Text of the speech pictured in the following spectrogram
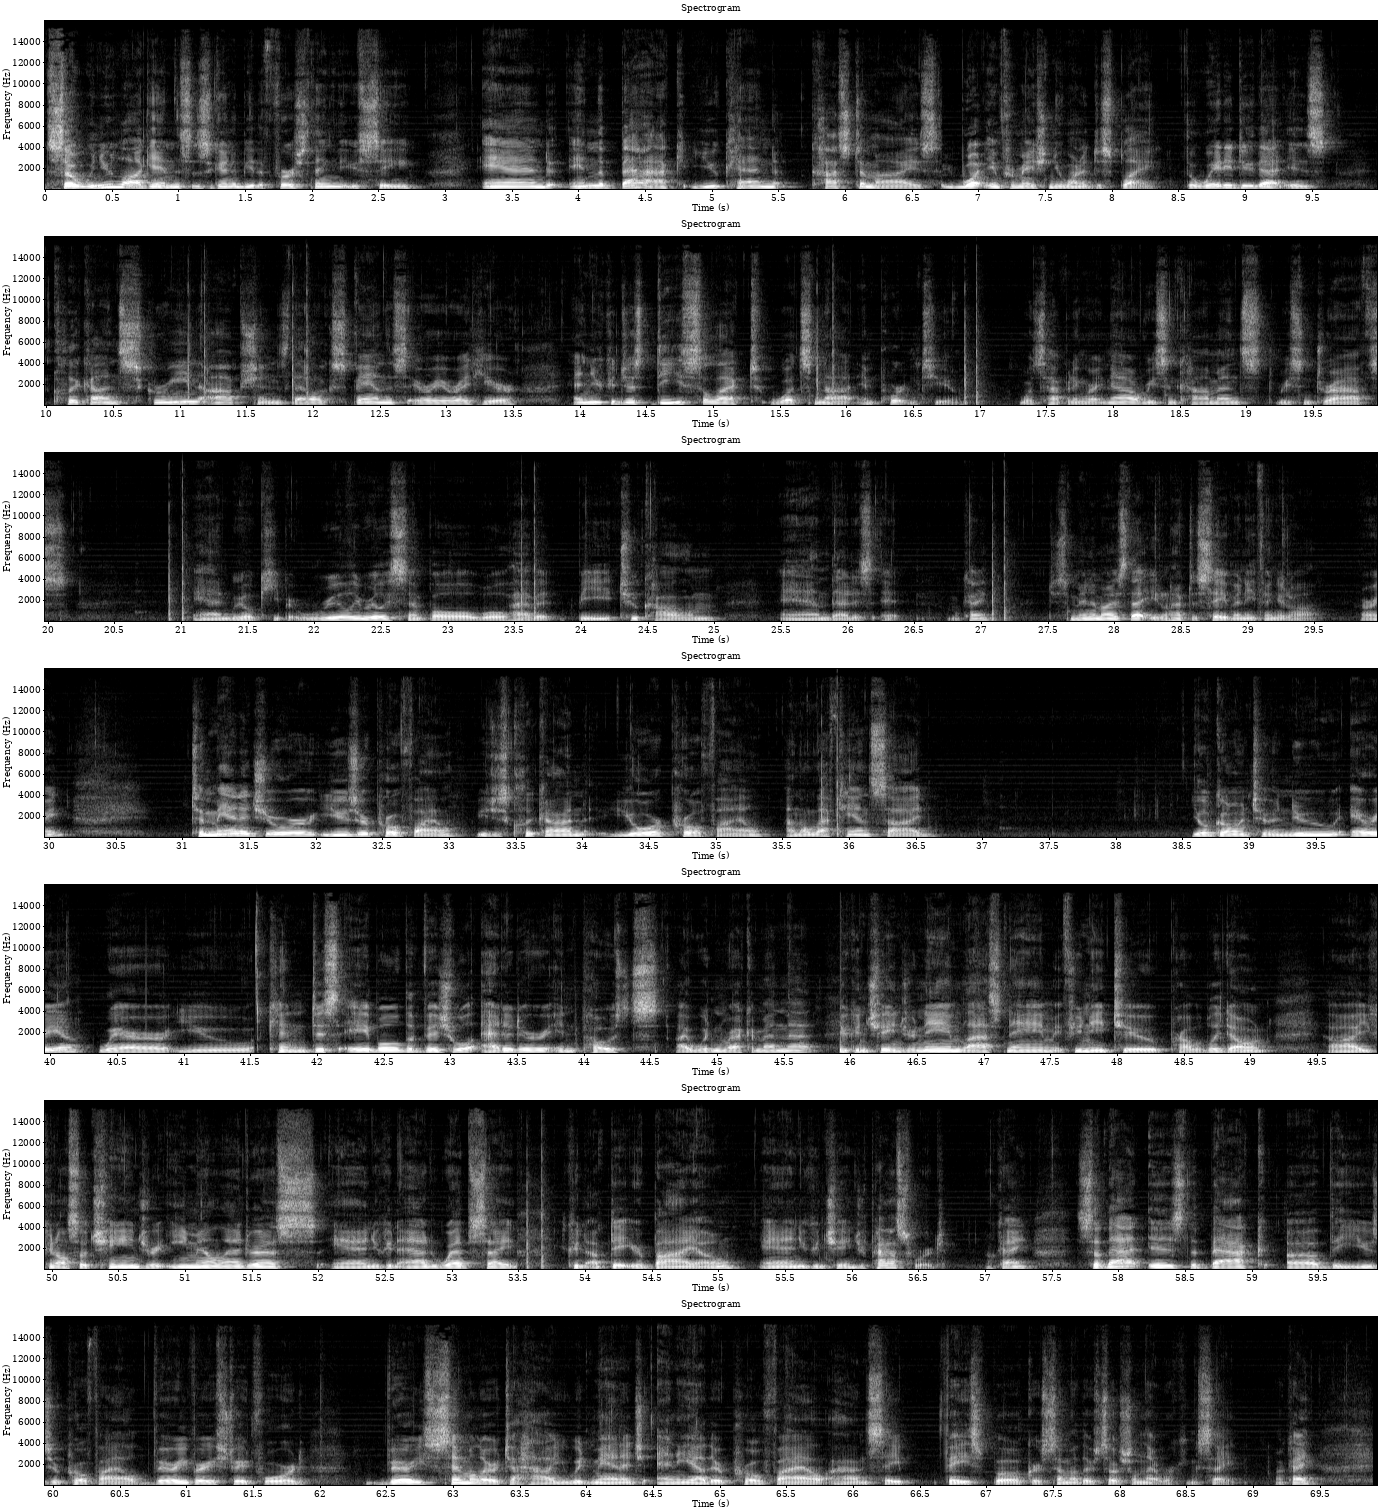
So when you log in, this is going to be the first thing that you see. And in the back, you can customize what information you want to display. The way to do that is click on Screen Options. That'll expand this area right here. And you could just deselect what's not important to you. What's happening right now, recent comments, recent drafts, and we'll keep it really, really simple. We'll have it be two column, and that is it. Okay? Just minimize that. You don't have to save anything at all. All right? To manage your user profile, you just click on Your Profile on the left-hand side. You'll go into a new area where you can disable the visual editor in posts. I wouldn't recommend that. You can change your name, last name if you need to, probably don't. Uh, you can also change your email address and you can add website, you can update your bio, and you can change your password. Okay, so that is the back of the user profile. Very, very straightforward, very similar to how you would manage any other profile on, say, Facebook or some other social networking site. Okay,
